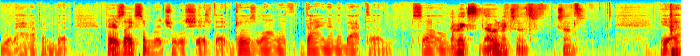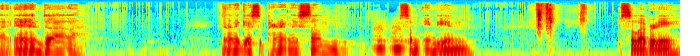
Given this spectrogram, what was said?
would have happened. But there's like some ritual shit that goes along with dying in the bathtub. So That makes that would make sense. Makes sense. yeah, and uh and then I guess apparently some some Indian celebrity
